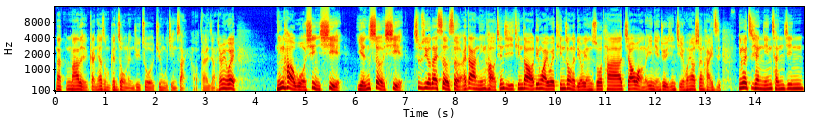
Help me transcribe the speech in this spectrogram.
那妈的，干你要怎么跟这种人去做军武竞赛？好，大概这样。下面一位，您好，我姓谢，颜色谢。是不是又在色色？哎，大家您好，前几集听到另外一位听众的留言说，他交往了一年就已经结婚要生孩子，因为之前您曾经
